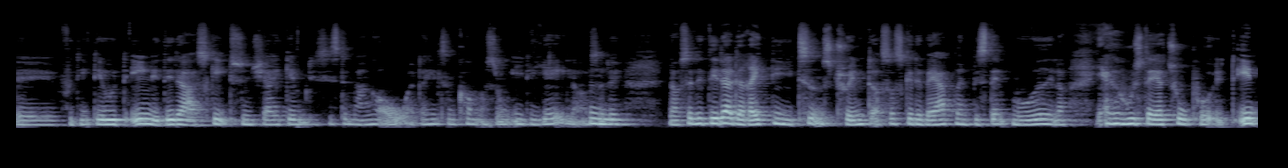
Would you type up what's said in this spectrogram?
Øh, fordi det er jo egentlig det, der er sket, synes jeg, igennem de sidste mange år, at der hele tiden kommer sådan nogle idealer, og så, mm. det, nå, så er det det, der er det rigtige tidens trend, og så skal det være på en bestemt måde. Eller jeg kan huske, da jeg tog på et, ind,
